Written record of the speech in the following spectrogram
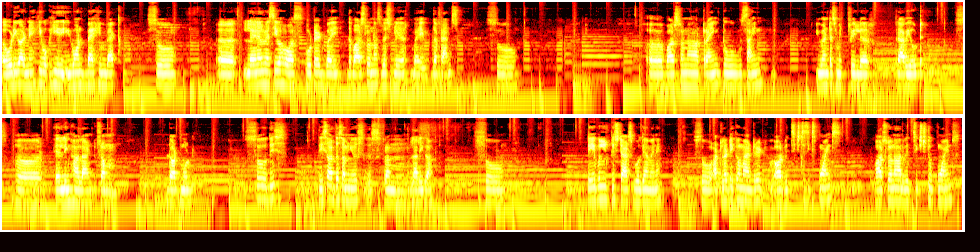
ओडी uh, गार्ड ने he he want back him back so Lionel Messi was voted by the बार्सलोनास best player by the fans so Barcelona trying to sign Juventus midfielder Rabiot और Erling Haaland from Dortmund. So so this this are the some news from Liga. So table के stats बोल दिया मैंने so Atletico Madrid और with sixty six points Barcelona और with sixty two points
